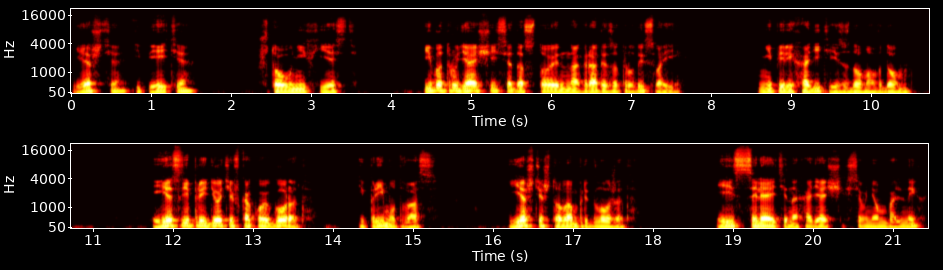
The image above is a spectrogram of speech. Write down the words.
ешьте и пейте, что у них есть, ибо трудящийся достоин награды за труды свои. Не переходите из дома в дом. Если придете в какой город и примут вас, ешьте, что вам предложат, и исцеляйте находящихся в нем больных,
